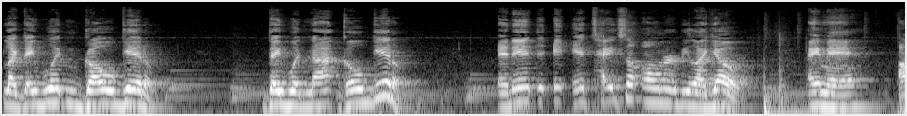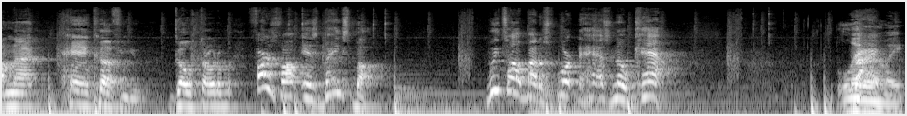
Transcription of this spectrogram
Like they wouldn't go get them. They would not go get them. And then it, it, it takes an owner to be like, "Yo, hey man, I'm not handcuffing you. Go throw the." First of all, it's baseball. We talk about a sport that has no cap. Literally.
